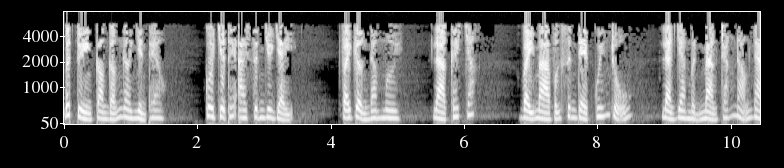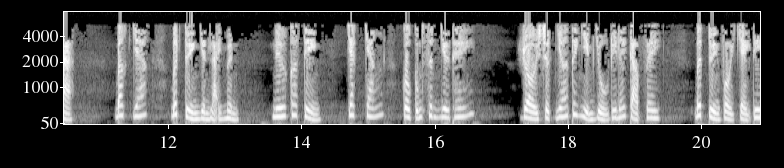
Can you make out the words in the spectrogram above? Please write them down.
Bích Tuyền còn ngẩn ngơ nhìn theo. Cô chưa thấy ai xinh như vậy. Phải gần 50, là cái chắc. Vậy mà vẫn xinh đẹp quyến rũ, làn da mịn màng trắng nõn nà. Bất giác, Bích Tuyền nhìn lại mình. Nếu có tiền, chắc chắn cô cũng xinh như thế. Rồi sực nhớ tới nhiệm vụ đi lấy cà phê. Bích Tuyền vội chạy đi.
